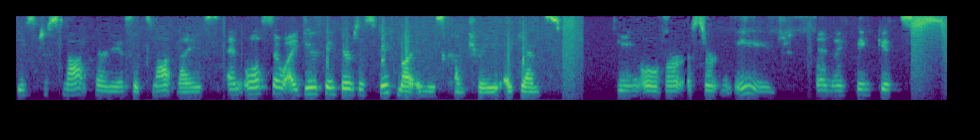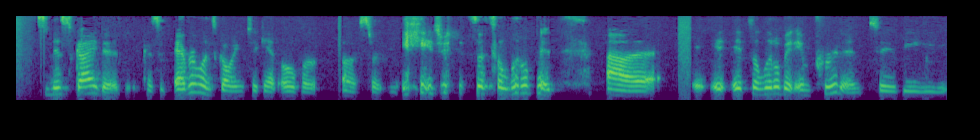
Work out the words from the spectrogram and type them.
is just not courteous. It's not nice. And also, I do think there's a stigma in this country against being over a certain age, and I think it's misguided because everyone's going to get over a certain age. so it's a little bit uh, it, it's a little bit imprudent to be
